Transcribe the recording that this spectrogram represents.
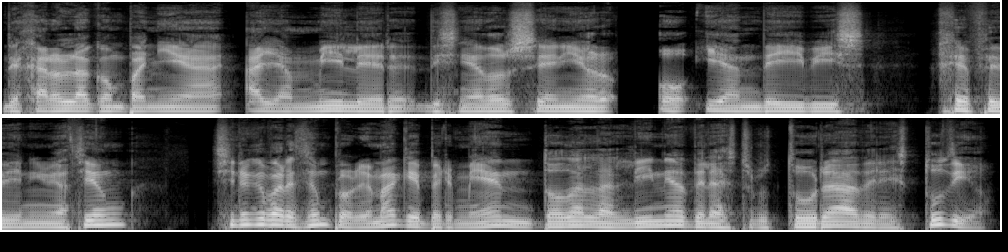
dejaron la compañía Ian Miller, diseñador senior, o Ian Davis, jefe de animación, sino que parece un problema que permea en todas las líneas de la estructura del estudio.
